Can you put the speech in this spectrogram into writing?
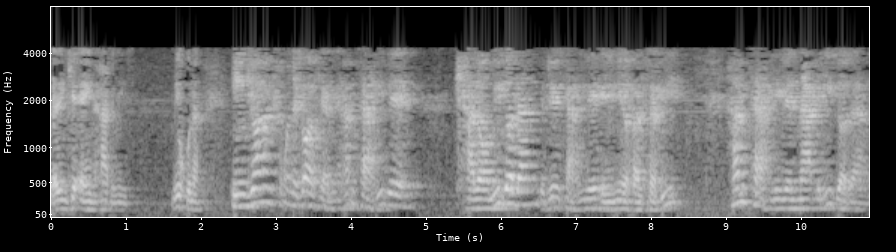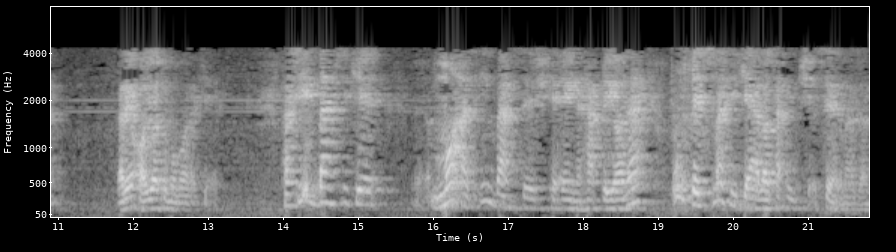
در اینکه این حق نیست. می‌خونم. اینجا هم شما نگاه کردین هم تحلیل کلامی دادن به جای تحلیل علمی و فلسفی هم تحلیل نقلی دادن برای آیات مبارکه. پس یک بحثی که ما از این بحثش که این حق یا نه اون قسمتی که علا سر مزن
